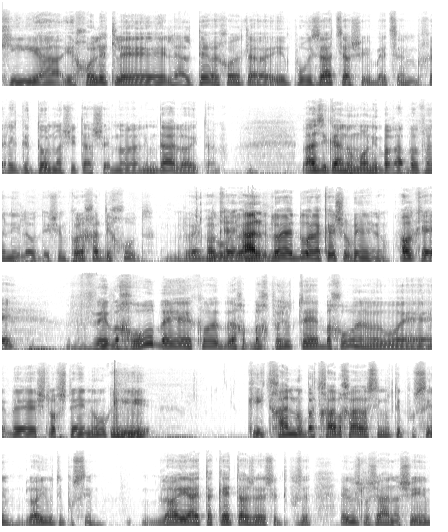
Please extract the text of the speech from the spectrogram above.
כי היכולת ל... לאלתר, היכולת לאימפרוביזציה, שהיא בעצם חלק גדול מהשיטה של נולה לימדה, לא הייתה לה. ואז הגענו מוני ברבא ואני לאודישן, כל אחד לחוד. לא ידעו, אוקיי, לא, על. לא ידעו על הקשר בינינו. אוקיי. ובחרו, בכל, פשוט אה, בחרו לנו אה, בשלושתנו, כי, כי התחלנו, בהתחלה בכלל עשינו טיפוסים, לא היו טיפוסים. לא היה את הקטע הזה של טיפוסים. היו שלושה אנשים,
